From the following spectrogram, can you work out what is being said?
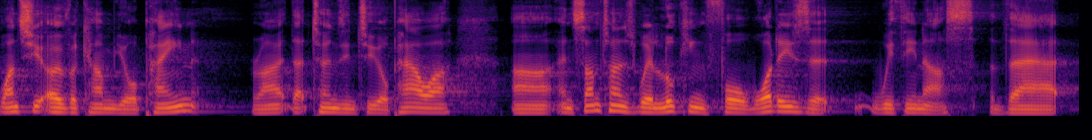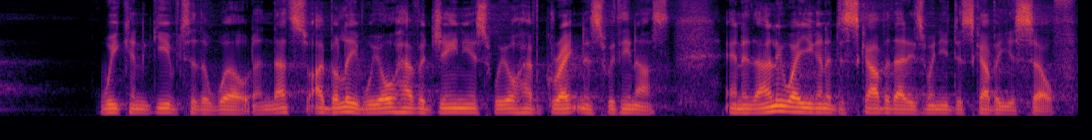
once you overcome your pain, right, that turns into your power. Uh, and sometimes we're looking for what is it within us that we can give to the world. And that's, I believe, we all have a genius, we all have greatness within us. And the only way you're going to discover that is when you discover yourself.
